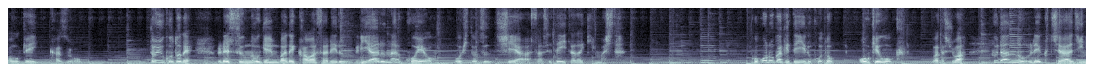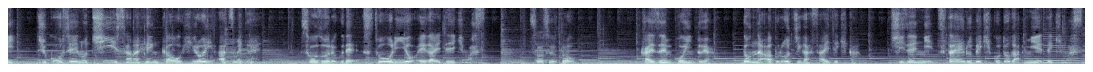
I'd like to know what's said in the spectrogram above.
OK カズオ。ということで、レッスンの現場で交わされるリアルな声をお一つシェアさせていただきました。心がけていること、OK ウォーク。私は普段のレクチャー時に受講生の小さな変化を拾い集めて想像力でストーリーを描いていきます。そうすると、改善ポイントやどんなアプローチが最適か、自然に伝えるべきことが見えてきます。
